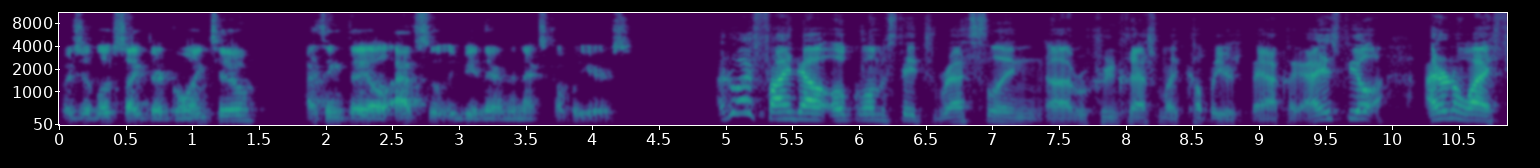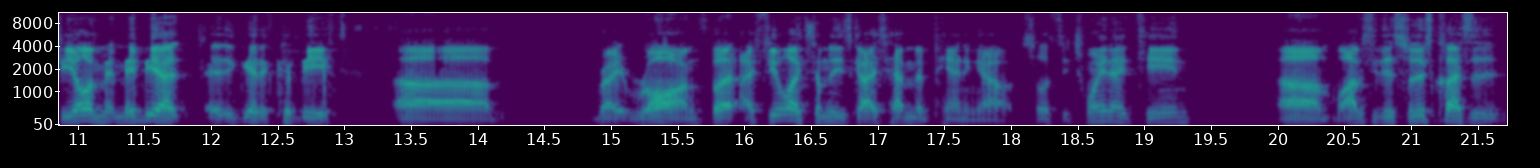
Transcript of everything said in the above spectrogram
which it looks like they're going to, I think they'll absolutely be there in the next couple of years. How do I find out Oklahoma State's wrestling uh, recruiting class from like a couple years back? Like, I just feel I don't know why I feel, and maybe I, again it could be um right wrong, but I feel like some of these guys haven't been panning out. So let's see, 2019. Um, well, obviously this so this class is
